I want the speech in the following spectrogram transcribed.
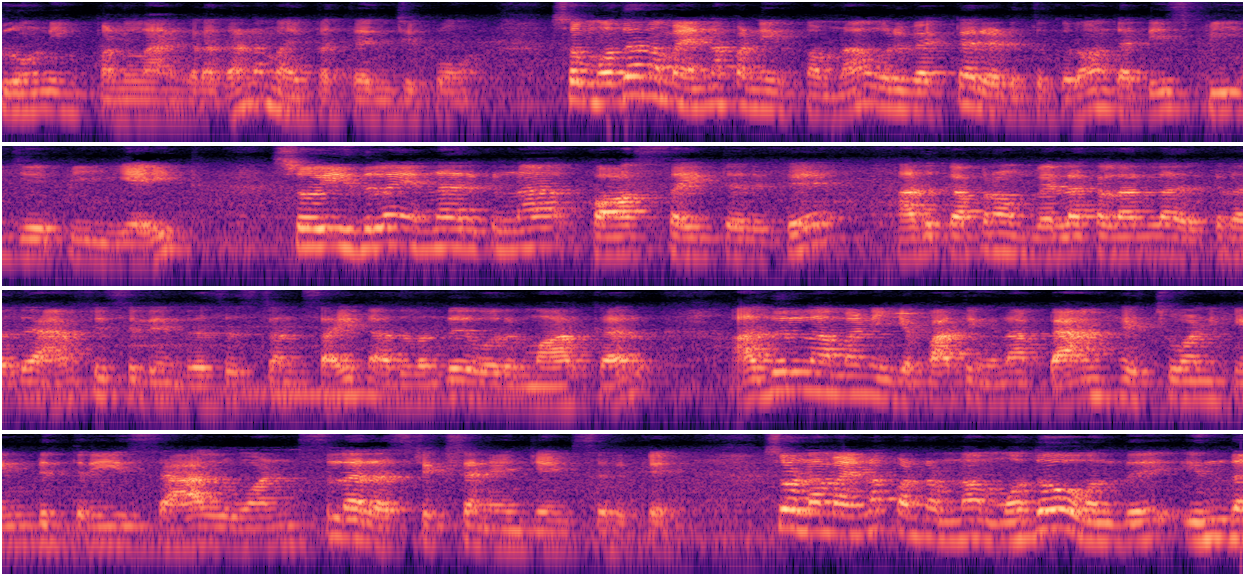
க்ளோனிங் பண்ணலாங்கிறத நம்ம இப்போ தெரிஞ்சுக்குவோம். ஸோ முதல் நம்ம என்ன பண்ணியிருக்கோம்னா ஒரு வெக்டர் எடுத்துக்கிறோம். That is PJB eight so இதில் என்ன இருக்குன்னா காஸ் சைட் இருக்குது அதுக்கப்புறம் வெள்ளை கலரில் இருக்கிறது ஆம்ஃபிசிலின் ரெசிஸ்டன்ட் சைட் அது வந்து ஒரு மார்க்கர் அது இல்லாமல் நீங்கள் பார்த்தீங்கன்னா Bam H one Hind three Sal one சில ரெஸ்ட்ரிக்ஷன் என்ஜைன்ஸ் இருக்குது ஸோ நம்ம என்ன பண்ணுறோம்னா மொதல் வந்து இந்த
